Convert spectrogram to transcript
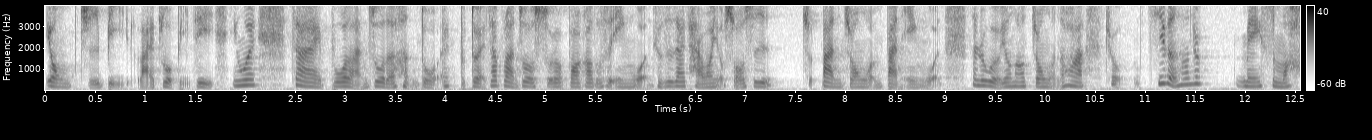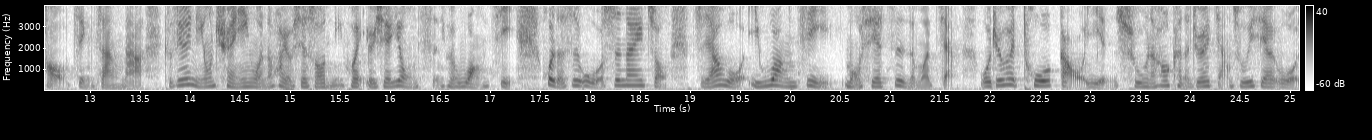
用纸笔来做笔记，因为在波兰做的很多，哎，不对，在波兰做的所有报告都是英文，可是，在台湾有时候是半中文半英文。那如果有用到中文的话，就基本上就没什么好紧张的。可是因为你用全英文的话，有些时候你会有一些用词你会忘记，或者是我是那一种，只要我一忘记某些字怎么讲，我就会脱稿演出，然后可能就会讲出一些我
